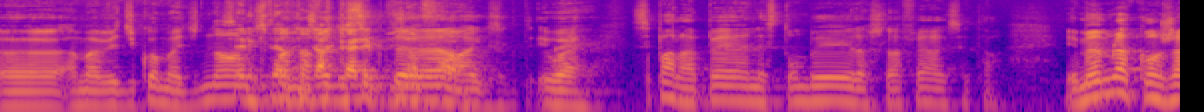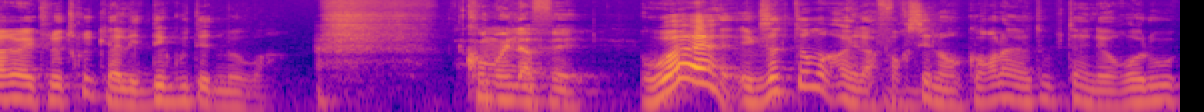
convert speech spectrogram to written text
euh, elle m'avait dit quoi? Elle m'a dit non, c'est pas ta ouais, Ouais. c'est pas la peine, laisse tomber, lâche l'affaire, etc. Et même là, quand j'arrive avec le truc, elle est dégoûtée de me voir. Comment il a fait? Ouais, exactement. Ah, il a forcé, il est encore là et tout, putain, il est relou.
